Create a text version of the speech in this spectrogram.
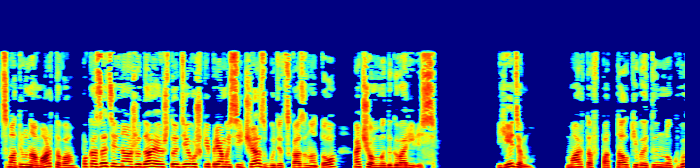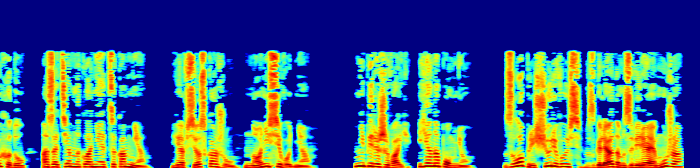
Смотрю на Мартова, показательно ожидая, что девушке прямо сейчас будет сказано то, о чем мы договорились. «Едем?» Мартов подталкивает Инну к выходу, а затем наклоняется ко мне. «Я все скажу, но не сегодня». «Не переживай, я напомню». Зло прищуриваюсь, взглядом заверяя мужа,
